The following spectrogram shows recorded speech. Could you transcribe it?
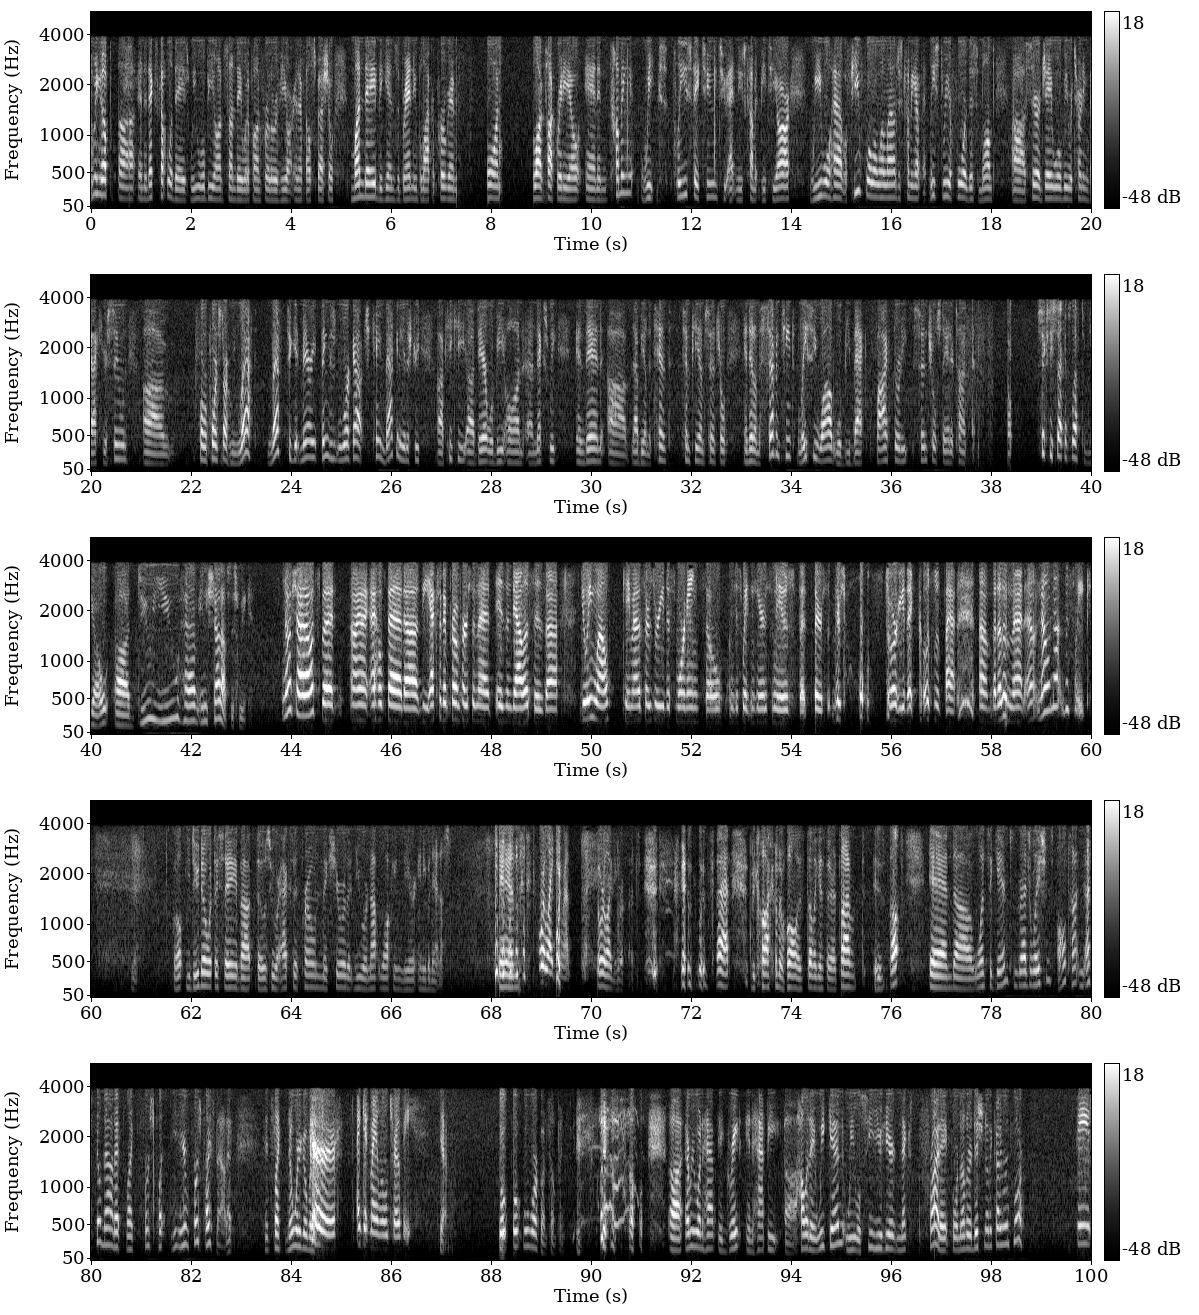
Coming up uh, in the next couple of days, we will be on Sunday with Upon Further Review, our NFL special. Monday begins the brand new block of programming on Blog Talk Radio, and in coming weeks, please stay tuned to at News Comment BTR. We will have a few 411 lounges coming up, at least three or four this month. Uh, Sarah J will be returning back here soon. Uh, former porn star who left left to get married. Things didn't work out. She came back in the industry. Uh, Kiki uh, Dare will be on uh, next week, and then uh, that'll be on the 10th, 10 p.m. Central. And then on the 17th, Lacey Wild will be back 5:30 Central Standard Time. 60 seconds left to go. Uh, do you have any shout-outs this week? No shout outs, but I, I hope that uh, the accident prone person that is in Dallas is uh, doing well. Came out of surgery this morning, so I'm just waiting to hear some news. But there's there's a whole story that goes with that. Um, but other than that, uh, no, not this week. Well, you do know what they say about those who are accident-prone. Make sure that you are not walking near any bananas. And or lightning rods. or lightning rods. and with that, the clock on the wall is telling us that our time is up. And uh once again, congratulations, all time. I feel now that like first place, you're in first place now. That it's like nowhere to go but. I get my little trophy. Yeah. We'll, we'll, we'll work on something. so, uh, everyone have a great and happy uh, holiday weekend. We will see you here next Friday for another edition of the Cutting Room Floor. Peace.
